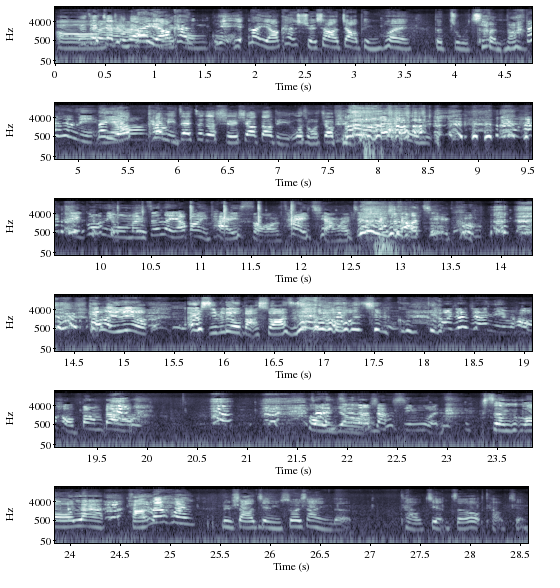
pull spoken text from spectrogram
哦因为在教评会那也要看不会通，过也也那也要看学校的教评会的组成啊。但是你那也要看你在这个学校到底为什么教评会会雇你。他解雇你，我们真的要帮你拍手，太强了，竟然被学校解雇。他们已经有二十六把刷子，我解雇掉。我就觉得你们好好棒棒哦，这很值得上新闻。什么啦？好，那换吕小姐，你说一下你的条件，择偶条件。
